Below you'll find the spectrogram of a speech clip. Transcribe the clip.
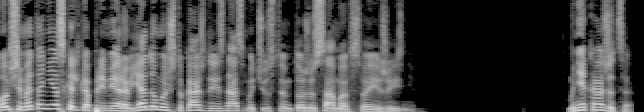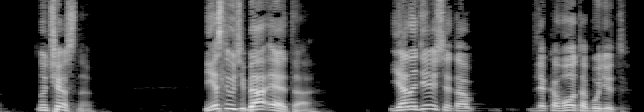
В общем, это несколько примеров. Я думаю, что каждый из нас мы чувствуем то же самое в своей жизни. Мне кажется, ну честно, если у тебя это, я надеюсь, это для кого-то будет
